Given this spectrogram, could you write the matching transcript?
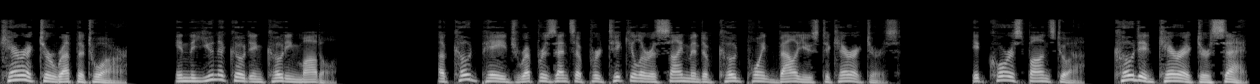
«character repertoire» in the Unicode encoding model. A code page represents a particular assignment of code point values to characters. It corresponds to a «coded character set»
